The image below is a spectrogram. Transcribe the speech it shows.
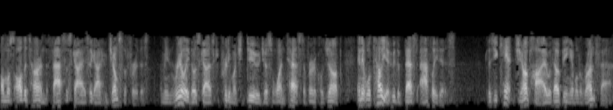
almost all the time, the fastest guy is the guy who jumps the furthest. I mean, really, those guys could pretty much do just one test, a vertical jump, and it will tell you who the best athlete is. Because you can't jump high without being able to run fast.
